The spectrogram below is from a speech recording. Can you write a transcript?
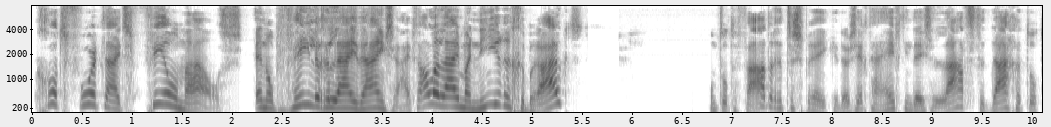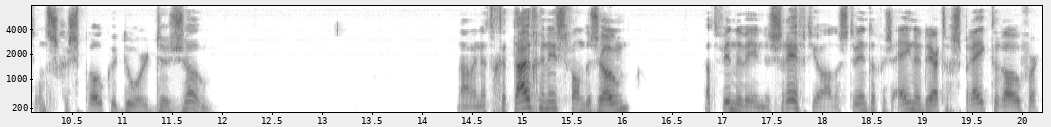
God voortijds veelmaals en op velerlei wijze. Hij heeft allerlei manieren gebruikt om tot de vaderen te spreken. Daar zegt hij, heeft in deze laatste dagen tot ons gesproken door de zoon. Nou, en het getuigenis van de zoon, dat vinden we in de schrift. Johannes 20, vers 31 spreekt erover.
